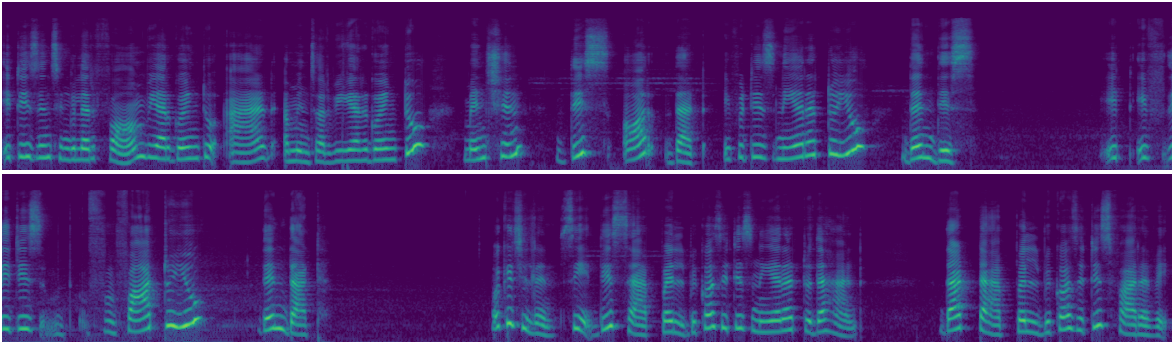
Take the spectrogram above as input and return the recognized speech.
it is in singular form, we are going to add, I mean, sorry, we are going to mention this or that. If it is nearer to you, then this. It if it is far to you, then that. Okay, children, see this apple because it is nearer to the hand. That apple because it is far away.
